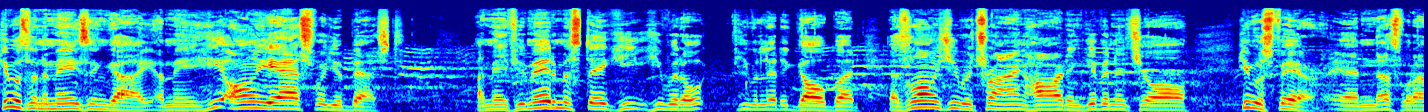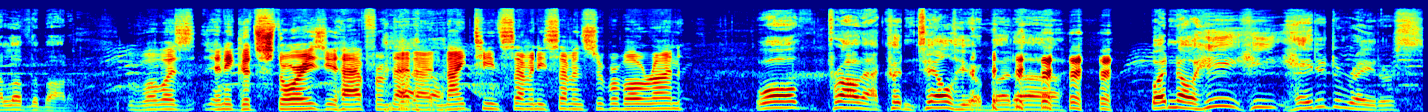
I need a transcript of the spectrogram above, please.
He was an amazing guy. I mean, he only asked for your best. I mean, if you made a mistake, he, he would he would let it go. But as long as you were trying hard and giving it your all, he was fair, and that's what I loved about him. What was any good stories you have from that uh, 1977 Super Bowl run? Well, probably I couldn't tell here, but uh, but no, he he hated the Raiders.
